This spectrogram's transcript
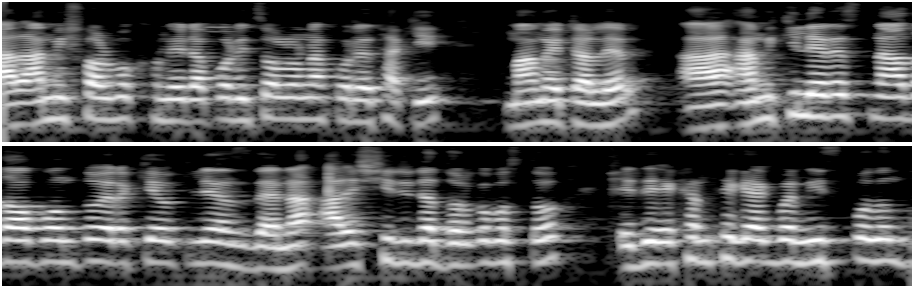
আর আমি সর্বক্ষণ এটা পরিচালনা করে থাকি। মা মেটালের। আমি ক্লিয়ারেন্স না দেওয়া পর্যন্ত এরা কেউ ক্লিয়ারেন্স দেয় না। আর এই সিঁড়িটা দৈর্ঘ্যবস্ত এই যে এখান থেকে একবার নিচ পর্যন্ত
